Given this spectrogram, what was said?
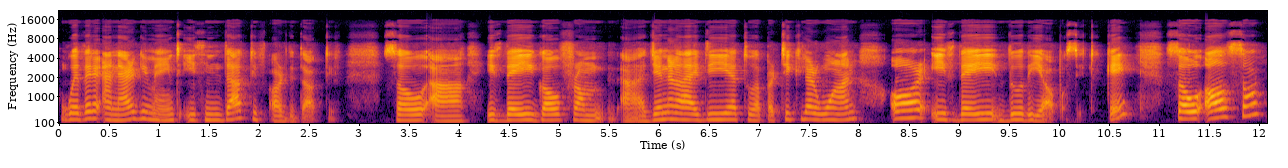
whether an argument is inductive or deductive. So uh, if they go from a general idea to a particular one, or if they do the opposite, okay? So also,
